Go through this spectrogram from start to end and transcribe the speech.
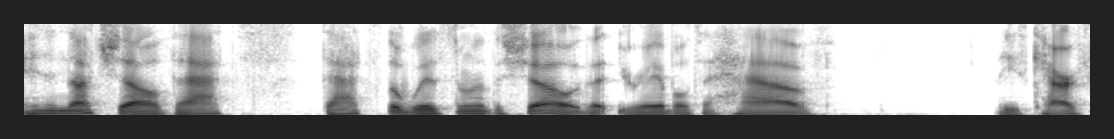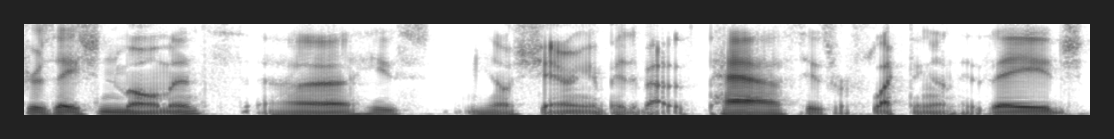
in a nutshell, that's that's the wisdom of the show that you're able to have these characterization moments. Uh, he's you know sharing a bit about his past. He's reflecting on his age,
